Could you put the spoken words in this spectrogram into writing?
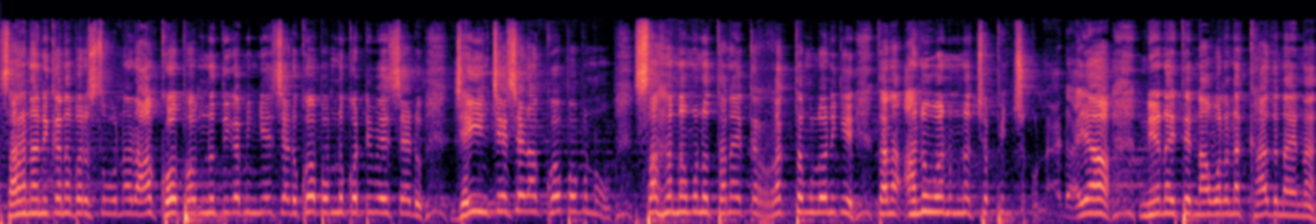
సహనాన్ని కనపరుస్తూ ఉన్నాడు. ఆ కోపమును దిగమింగేశాడు కోపమును కొట్టివేశాడు జయించేశాడు ఆ కోపమును. సహనమును తన యొక్క రక్తంలోనికి తన అనువనమును చొప్పించుకున్నాడు. అయ్యా నేనైతే నా వలన కాదు నాయన.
